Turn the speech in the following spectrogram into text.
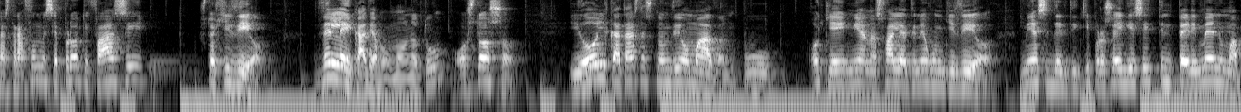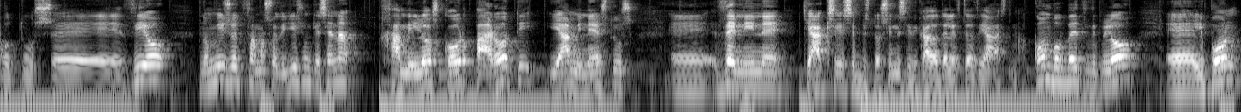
θα στραφούμε σε πρώτη φάση στο Χ2. δεν λέει κάτι από μόνο του. Ωστόσο, η όλη κατάσταση των δύο ομάδων που, οκ, μια ανασφάλεια την έχουν και οι δύο, μια συντηρητική προσέγγιση την περιμένουμε από τους ε, δύο, νομίζω ότι θα μας οδηγήσουν και σε ένα χαμηλό σκορ παρότι οι άμυνές τους ε, δεν είναι και άξιες εμπιστοσύνης, ειδικά το τελευταίο διάστημα. Combo bet διπλό, ε, λοιπόν,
